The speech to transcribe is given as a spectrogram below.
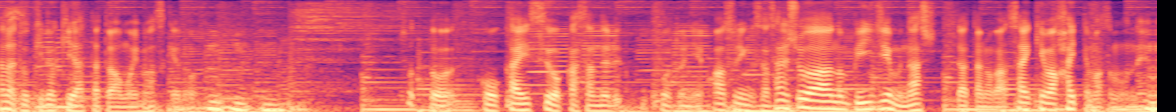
ただドキドキだったとは思いますけど、うんうんうん、ちょっとこう回数を重ねることにアースリングさん最初はあの BGM なしだったのが最近は入ってますもんね。う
